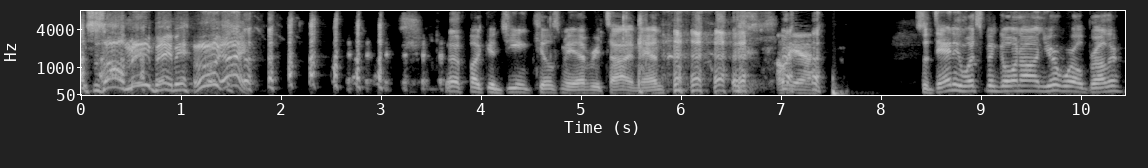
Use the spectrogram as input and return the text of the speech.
this is all me, baby. Oh that fucking Gene kills me every time, man. Oh yeah. So Danny, what's been going on in your world, brother?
